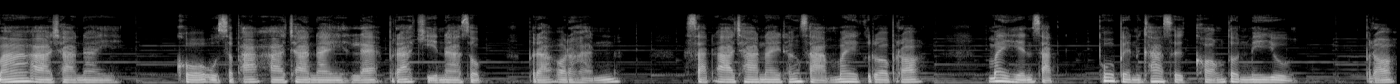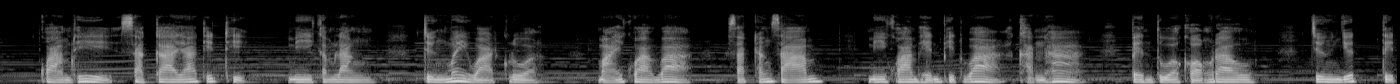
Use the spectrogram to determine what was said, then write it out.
ม้าอาชาใน โคอุสภะอาชาในและพระขีณาสพ พระอรหันต์สัตว์อาชาในทั้งสามไม่กลัวเพราะ ไม่เห็นสัตว์ผู้เป็นข้าศึกของตนมีอยู่ เพราะความที่สักกายทิฏฐิมีกำลังจึงไม่หวาดกลัว หมายความว่า สัตว์ทั้งสามมีความเห็นผิดว่าขันห้าเป็นตัวของเรา จึงยึดติด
